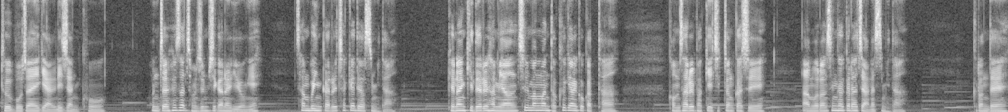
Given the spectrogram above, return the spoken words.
두 모자에게 알리지 않고 혼자 회사 점심시간을 이용해 산부인과를 찾게 되었습니다. 괜한 기대를 하면 실망만 더 크게 할 것 같아 검사를 받기 직전까지 아무런 생각을 하지 않았습니다. 그런데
